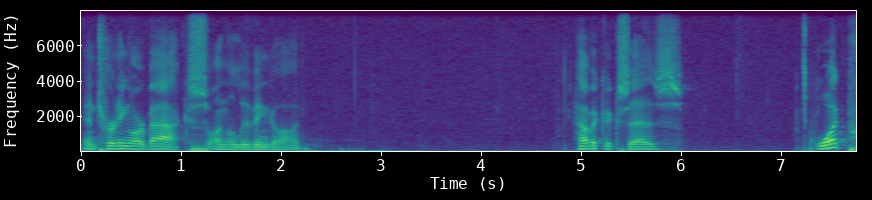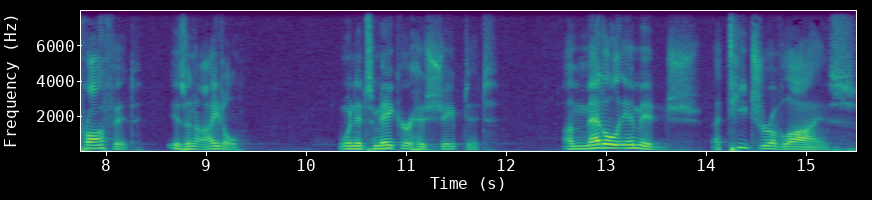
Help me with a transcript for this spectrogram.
and turning our backs on the living God. Habakkuk says, What profit is an idol when its maker has shaped it? A metal image, a teacher of lies.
